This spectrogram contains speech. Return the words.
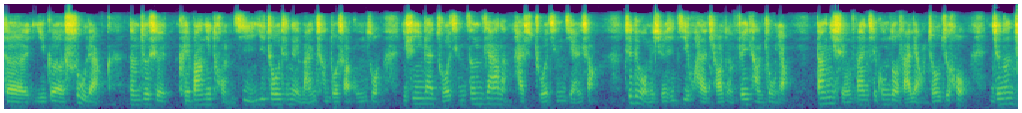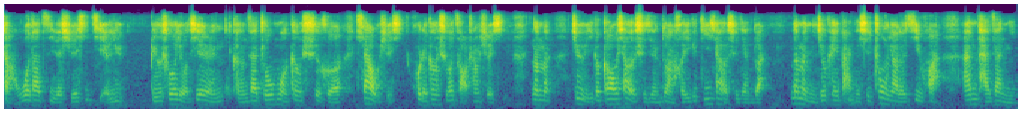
的一个数量，那么就是可以帮你统计一周之内完成多少工作。你是应该酌情增加呢，还是酌情减少？这对我们学习计划的调整非常重要。当你使用番茄工作法两周之后，你就能掌握到自己的学习节律。比如说，有些人可能在周末更适合下午学习，或者更适合早上学习，那么就有一个高效的时间段和一个低效的时间段。那么你就可以把那些重要的计划安排在你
